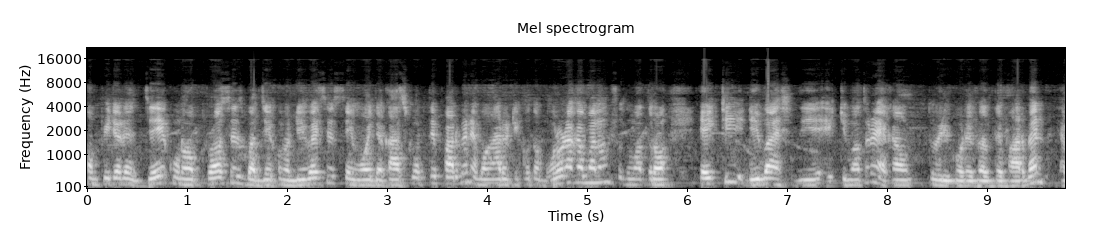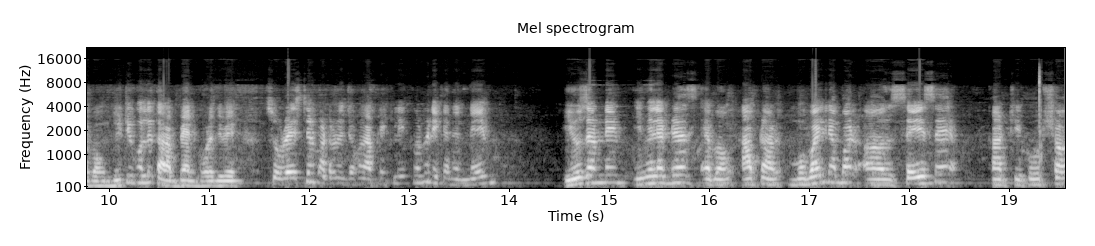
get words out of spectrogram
কম্পিউটারে যে কোনো প্রসেস বা যে কোনো ডিভাইসে সেম ওয়েতে কাজ করতে পারবেন এবং আর একটি কথা বড় রাখা ভালো, শুধুমাত্র একটি ডিভাইস দিয়ে একটি মাত্র অ্যাকাউন্ট তৈরি করে ফেলতে পারবেন এবং দুইটি করলে তারা ব্যান করে দিবে। সো রেজিস্টার বাটনে যখন আপনি ক্লিক করবেন, এখানে name user name email address এবং আপনার মোবাইল নাম্বার সেইসে কান্ট্রি কোড সহ,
